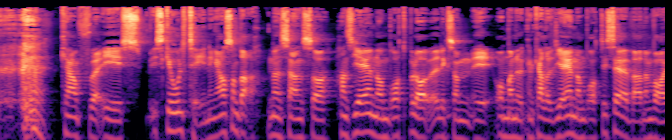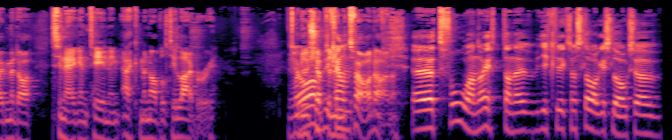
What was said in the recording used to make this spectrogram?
kanske i, i skoltidningar och sånt där. Men sen så, hans genombrott, liksom, i, om man nu kan kalla det genombrott i serievärlden var ju med då sin egen tidning Acme Novelty Library. Och Ja, du köpte nummer kan- två då eller? Eh, tvåan och ettan eh, gick liksom slag i slag så jag,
